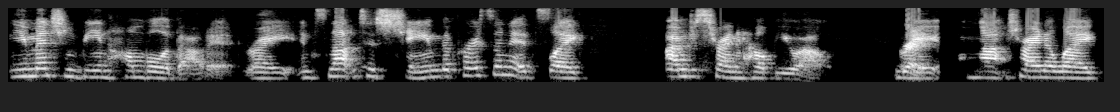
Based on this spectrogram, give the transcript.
You mentioned being humble about it, right? It's not to shame the person. It's like I'm just trying to help you out, right? right? I'm not trying to like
